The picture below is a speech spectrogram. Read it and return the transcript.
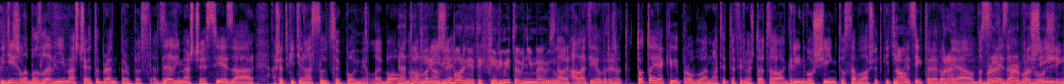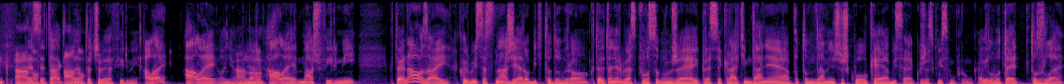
vidíš, lebo zle vnímaš, čo je to brand purpose. A zle vnímaš, čo je CSR a všetky tie následujúce pojmy, lebo Ja on to hovorí, vnímam že... výborne, tie firmy to vnímajú No, ale ty hovoríš, že to- toto je akýby problém a tieto firmy, toto sa volá greenwashing, to sa volá všetky tie No, veci, ktoré brand- robia, alebo brand CSR washing, washing, áno, presne tak, to áno. je to, čo robia firmy. Ale, ale, oni hovoria, ale máš firmy, ktoré naozaj akoby sa snažia robiť to dobro, ktoré to nerobia spôsobom, že hej, presne krátim dane a potom dám niečo škôlke, aby sa akože skvísom krúmkavi, lebo to je to zlé.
